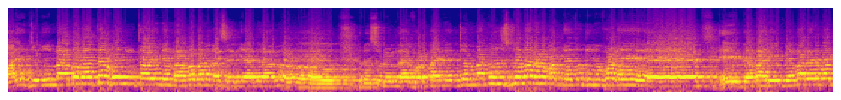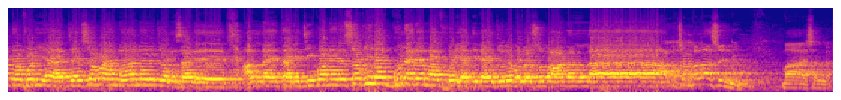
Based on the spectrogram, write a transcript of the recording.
বাড়ির যদি মা বাবা তখন তাহলে মা বাবার কাছে গিয়া গেল। রসুল্লাহ ফরমাইন একজন মানুষ বেমারের মধ্যে যদি পড়ে। এই বেমারি বেমারের মধ্যে পড়িয়া যে সময় নয়নের জল ছাড়ে আল্লাহ তার জীবনের সবিরা গুনারে মাফ করিয়া দিলে। জুড়ে বলো সুবহানাল্লাহ। আমি সব মাশাল্লাহ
